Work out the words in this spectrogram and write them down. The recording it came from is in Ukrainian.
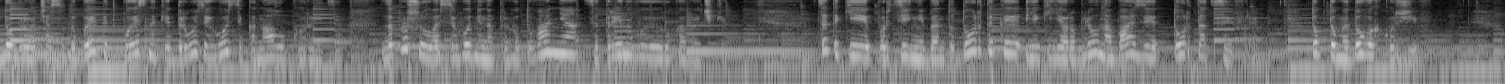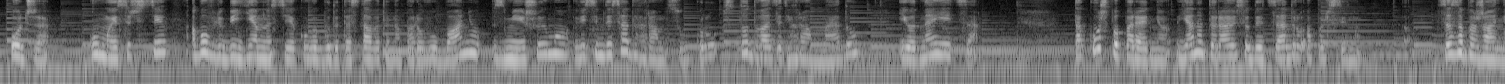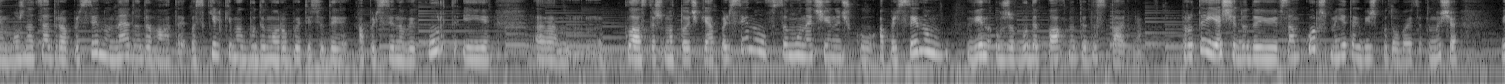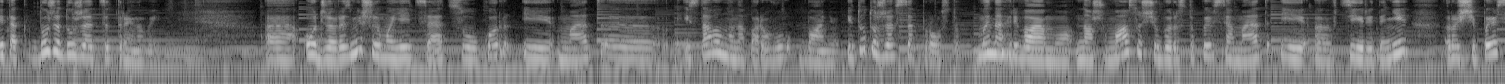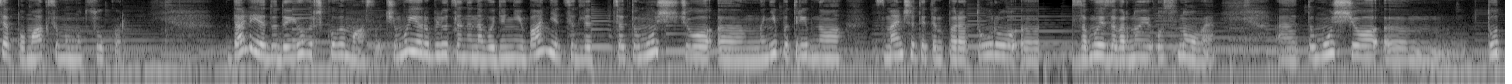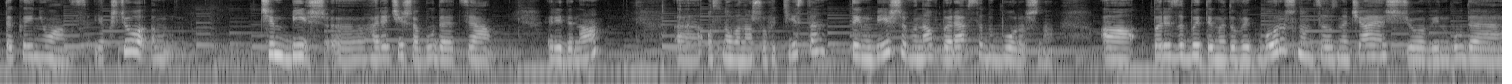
Доброго часу доби, підписники, друзі, гості каналу Кориця. Запрошую вас сьогодні на приготування цитринової рукавички. Це такі порційні бенто-тортики, які я роблю на базі торта цифри, тобто медових коржів. Отже, у мисочці або в будь-якій ємності, яку ви будете ставити на парову баню, змішуємо 80 г цукру, 120 г меду і одне яйце. Також попередньо я натираю сюди цедру апельсину. Це за бажанням можна цедру апельсину не додавати, оскільки ми будемо робити сюди апельсиновий курт і е, класти шматочки апельсину в саму начиночку апельсином, він уже буде пахнути достатньо. Проте я ще додаю і в сам корж, мені так більш подобається, тому що він так дуже-дуже цитриновий. Е, Отже, розмішуємо яйце, цукор і мед е, і ставимо на парову баню. І тут уже все просто. Ми нагріваємо нашу масу, щоб розтопився мед, і е, в цій рідині розщепився по максимуму цукор. Далі я додаю вершкове масло. Чому я роблю це не на водяній бані? Це для це тому, що е, мені потрібно зменшити температуру е, самої заварної основи, е, тому що е, тут такий нюанс. Якщо е, чим більш е, гарячіша буде ця рідина, е, основа нашого тіста, тим більше вона вбере в себе борошна. А перезабитий медовик борошном це означає, що він буде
